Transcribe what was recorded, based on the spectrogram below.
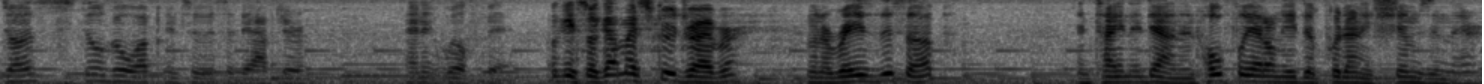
does still go up into this adapter and it will fit. Okay, so I got my screwdriver. I'm gonna raise this up and tighten it down and hopefully I don't need to put any shims in there.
